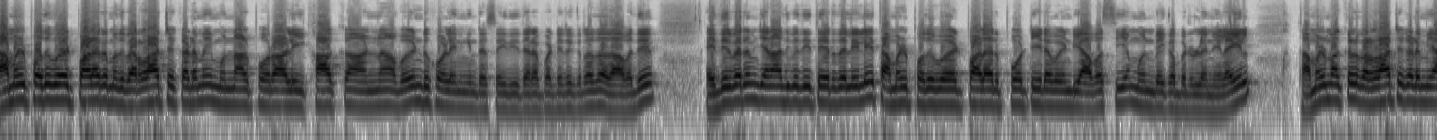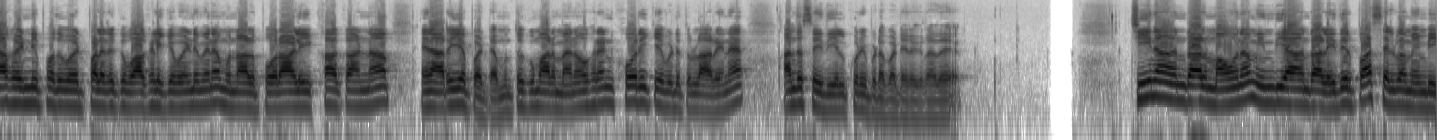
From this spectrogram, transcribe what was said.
தமிழ் பொது வேட்பாளர் எமது வரலாற்று கடமை முன்னாள் போராளி காக்கா அண்ணா வேண்டுகோள் என்கின்ற செய்தி தரப்பட்டிருக்கிறது. அதாவது எதிர்வரும் ஜனாதிபதி தேர்தலிலே தமிழ் பொது வேட்பாளர் போட்டியிட வேண்டிய அவசியம் முன்வைக்கப்பட்டுள்ள நிலையில் தமிழ் மக்கள் வரலாற்று கடமையாக எண்ணி பொது வேட்பாளருக்கு வாக்களிக்க வேண்டும் என முன்னாள் போராளி காக்கா என அறியப்பட்ட முத்துக்குமார் மனோகரன் கோரிக்கை விடுத்துள்ளார் என அந்த செய்தியில் குறிப்பிடப்பட்டிருக்கிறது. சீனா என்றால் மௌனம் இந்தியா என்றால் எதிர்ப்பா? செல்வம் எம்பி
